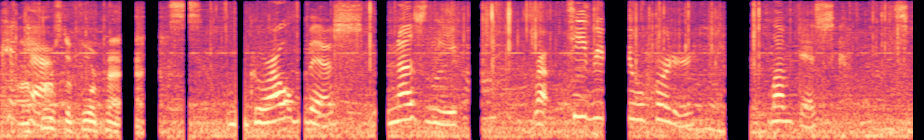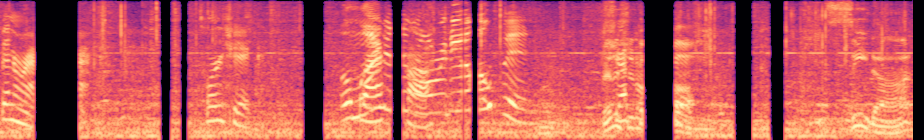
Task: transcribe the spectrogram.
Kit Our Kat. first of four packs. Grobus, Nuzleaf, Re- TV recorder, Love Disc, Spinarak, Torchic. Oh, mine is Flacca. already open. Finish Shut it off. C dot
